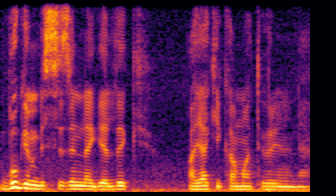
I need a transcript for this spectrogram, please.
Bugün biz sizinle geldik ayak yıkama törenine.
